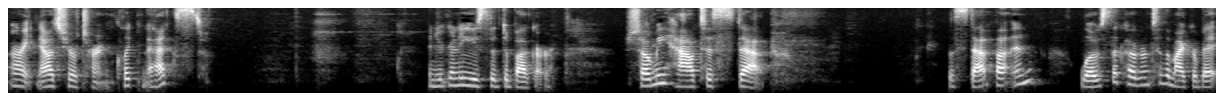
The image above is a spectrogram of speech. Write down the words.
All right, now it's your turn. Click next. And you're going to use the debugger. Show me how to step. The step button loads the code into the microbit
